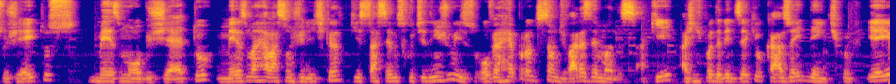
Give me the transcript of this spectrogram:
sujeitos, mesmo objeto, mesma relação jurídica que está sendo discutida em juízo. Houve a reprodução de várias demandas. Aqui, a gente poderia dizer que o caso é idêntico. E aí,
